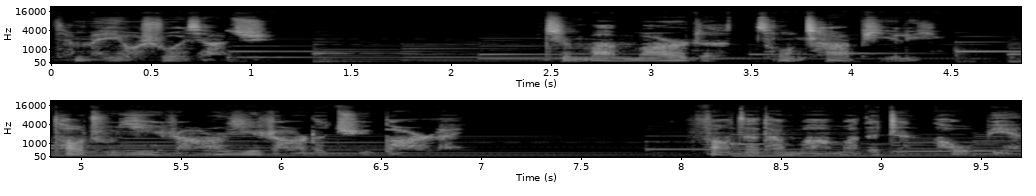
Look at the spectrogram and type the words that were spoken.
他没有说下去。只慢慢的从叉皮里掏出一瓤一瓤的橘瓣来，放在他妈妈的枕头边。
